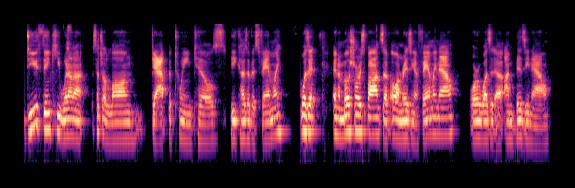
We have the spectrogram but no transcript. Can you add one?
Do you think he went on a such a long gap between kills because of his family? Was it an emotional response of, oh, I'm raising a family now? Or was it, i am busy now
